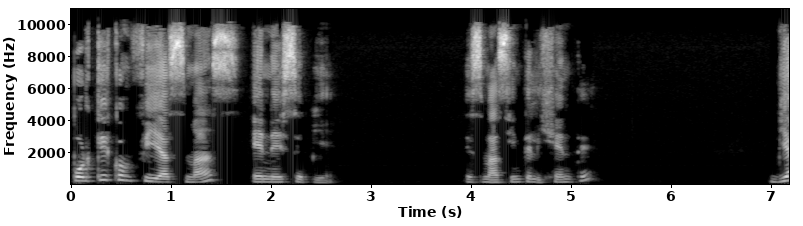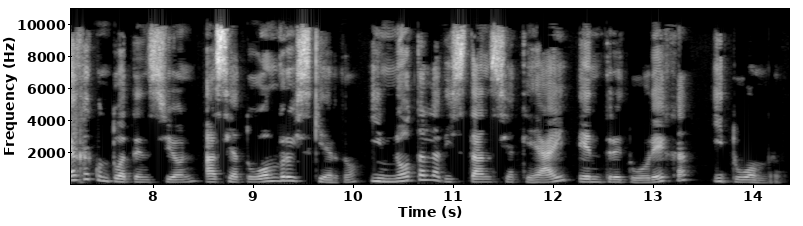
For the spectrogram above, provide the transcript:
¿Por qué confías más en ese pie? es más inteligente? Viaja con tu atención hacia tu hombro izquierdo y nota la distancia que hay entre tu oreja y tu hombro.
